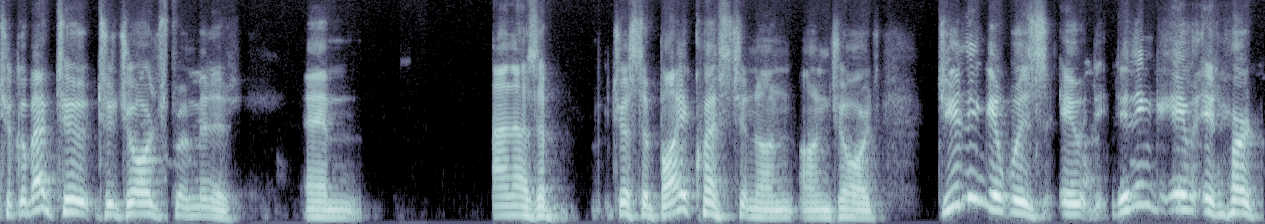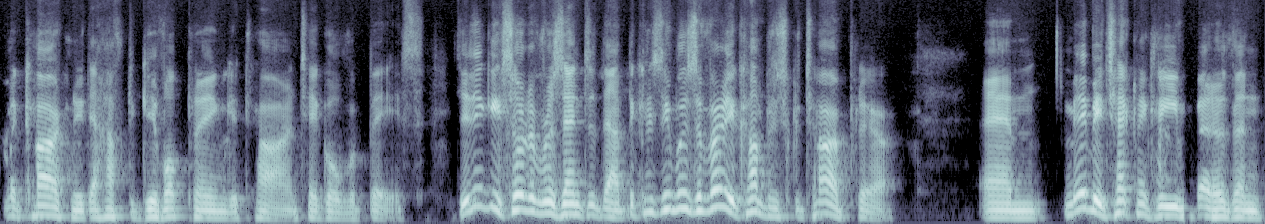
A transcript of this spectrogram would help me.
to go back to, to George for a minute, um, and as a just a by question on on George, do you think it was? It, do you think it, it, hurt McCartney to have to give up playing guitar and take over bass? Do you think he sort of resented that because he was a very accomplished guitar player? Um, maybe technically even better than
